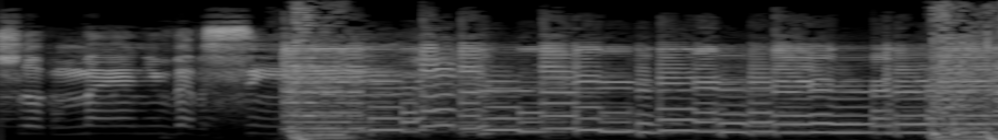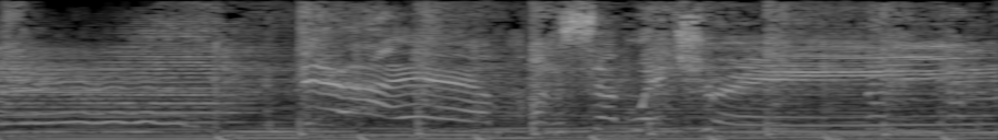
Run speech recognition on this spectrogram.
Worst looking man you've ever seen. there I am on the subway train.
